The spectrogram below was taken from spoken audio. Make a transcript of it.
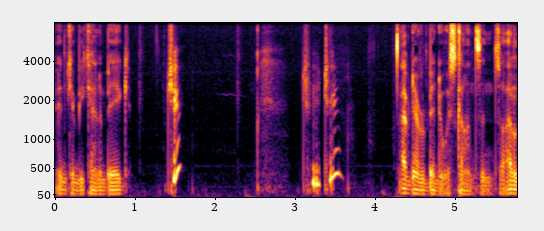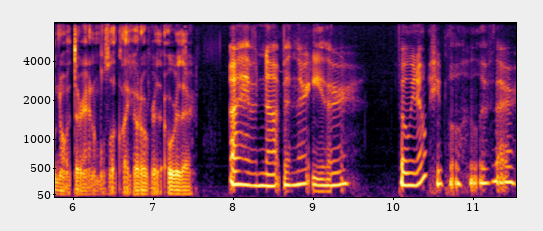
and can be kind of big. True. True. True. I've never been to Wisconsin, so I don't know what their animals look like out over over there. I have not been there either, but we know people who live there.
